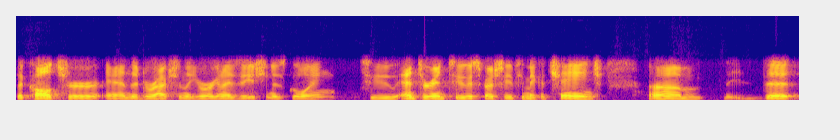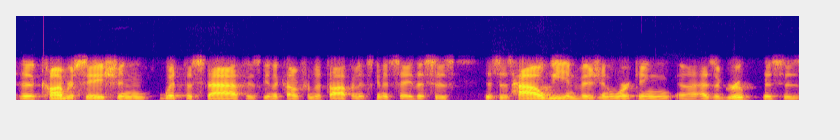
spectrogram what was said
the culture and the direction that your organization is going to enter into, especially if you make a change, um, the the conversation with the staff is going to come from the top, and it's going to say this is this is how we envision working uh, as a group. This is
